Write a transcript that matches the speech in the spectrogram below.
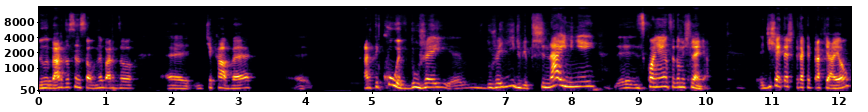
były bardzo sensowne, bardzo e, ciekawe artykuły w dużej, w dużej liczbie, przynajmniej skłaniające do myślenia. Dzisiaj też takie trafiają,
